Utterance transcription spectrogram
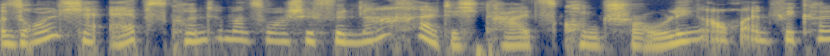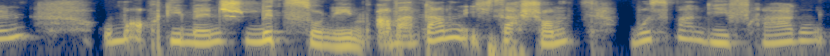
solche Apps könnte man zum Beispiel für Nachhaltigkeitscontrolling auch entwickeln, um auch die Menschen mitzunehmen. Aber dann, ich sag schon, muss man die Fragen,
